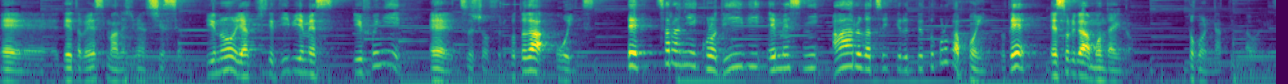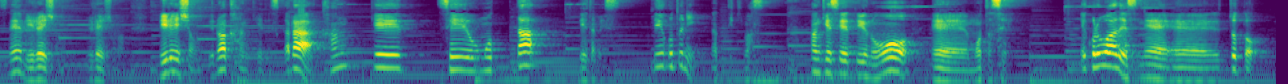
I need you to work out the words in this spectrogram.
えー、データベースマネジメントシステムっていうのを略して DBMS っていうふうに、えー、通称することが多いです。で、さらにこの DBMS に R がついてるっていうところがポイントで、えー、それが問題のところになっていったわけですね。リレーション、リレーション。リレーションっていうのは関係ですから、関係性を持ったデータベースっていうことになってきます。関係性っていうのを、えー、持たせる。で、これはですね、えー、ちょっと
